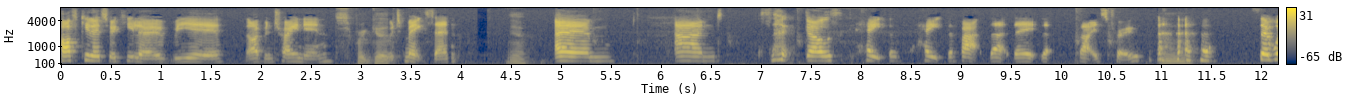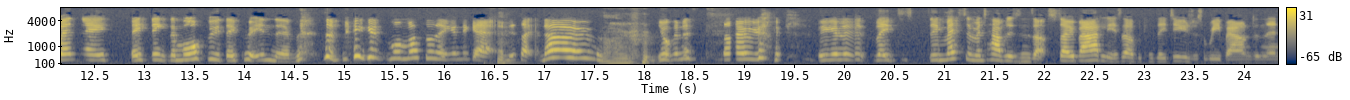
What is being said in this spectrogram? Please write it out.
half kilo to a kilo every year that I've been training, It's pretty good. which makes sense. Yeah. Um, and girls hate hate the fact that they that that is true. Mm. so when they they think the more food they put in them, the bigger more muscle they're gonna get, and it's like no, no. you're gonna no, you're gonna they just they mess their metabolisms up so badly as well because they do just rebound and then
